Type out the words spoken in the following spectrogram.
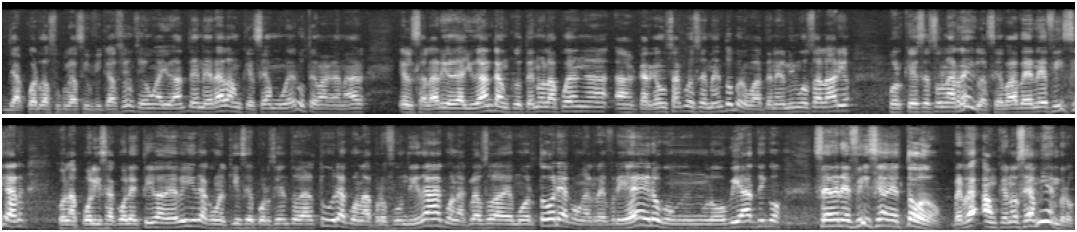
de acuerdo a su clasificación, si es un ayudante general, aunque sea mujer, usted va a ganar el salario de ayudante, aunque usted no la puedan cargar un saco de cemento, pero va a tener el mismo salario porque esas son las reglas. Se va a beneficiar con la póliza colectiva de vida, con el 15% de altura, con la profundidad, con la cláusula de mortoria, con el refrigerio, con los viáticos. Se beneficia de todo, ¿verdad? Aunque no sea miembro.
